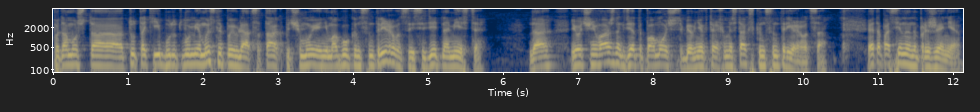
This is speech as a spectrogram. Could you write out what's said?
потому что тут такие будут в уме мысли появляться. Так, почему я не могу концентрироваться и сидеть на месте? Да? И очень важно где-то помочь себе в некоторых местах сконцентрироваться. Это пассивное напряжение.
